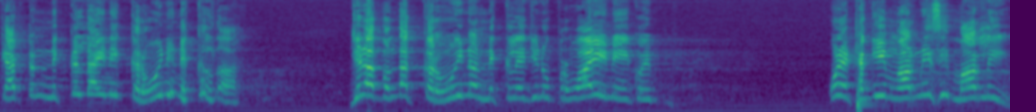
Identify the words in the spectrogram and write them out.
ਕੈਪਟਨ ਨਿਕਲਦਾ ਹੀ ਨਹੀਂ, ਘਰੋਂ ਹੀ ਨਹੀਂ ਨਿਕਲਦਾ। ਜਿਹੜਾ ਬੰਦਾ ਘਰੋਂ ਹੀ ਨਾ ਨਿਕਲੇ, ਜਿਹਨੂੰ ਪਰਵਾਹ ਹੀ ਨਹੀਂ ਕੋਈ। ਉਹਨੇ ਠੱਗੀ ਮਾਰਨੀ ਸੀ, ਮਾਰ ਲਈ।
